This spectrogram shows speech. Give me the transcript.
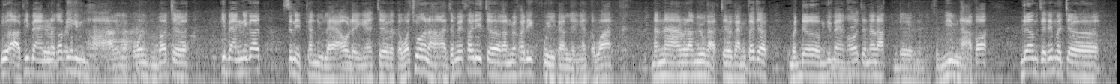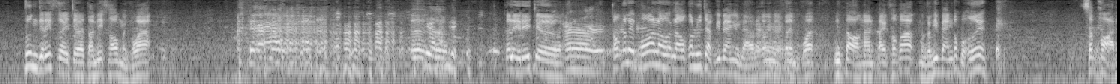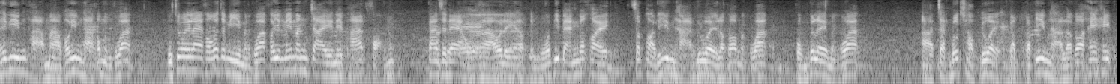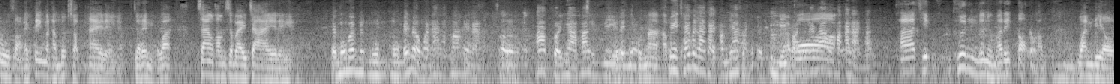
คืออ่าพี่แบงค์แล้วก็พี่พิมถาอะไรเงี้ยเพราะว่าจริงๆก็เจอพี่แบงค์นี่ก็สนิทกันอยู่แล้วอะไรเงี้ยเจอกันแต่ว่าช่วงหลังอาจจะไม่ค่อยได้เจอกันไม่ค่อยได้คุยกันอะไรเงี้ยแต่ว่า นานๆ เวลามีโอกาสเจอกัน ก็จะเหมือนเดิมพี่แบงค์เขาก็จะน่ารักเหมือนเดิมส่วนพี่พิมถาก็เริ่มจะได้มาเจอเพิ่งจะได้เคยเจอตอนที่เขาเหมือนกับว่า เออ ก็เลยได้เจอ เขาก็เลยเพราะว่าเราเราก็รู้จักพี่แบงค์อยู่แล้วแล้วก็พี่แบงค์ก็เลยบอกว่าติดต่องานไปเขาก็เหมือนกับพี่แบงค์ก็บอกเอ้ยสปอร์ตให้พี่พิมถามมาเพราะพี่พิมถามก็เหมือนกับว่าในช่วงแรกเขาก็จะมีเหมือนกับว่าเขายังไม่มั่นใจในพาร์ทของ การแสดงของเขาอะไรเงี้ยครับแต่เหมือนว่าพี่แบงค์ก็คอยสปอร์ตที่พิมถามด้วย แล้วก็เหมือนกับว่าผมก็เลยเหมือนกับว่าอ่าจัดเวิร์กช็อปด้วยกับกับพี่พิมถามแล้วก็ให้ให้ครูสอน acting มาทำเวิร์กช็อปให้อะไรเงี้ยจะได้เหมือนกับว่าสร้างความสบายใจอะไรเงี้ย แต่มุมมันมุมมุมเมนต์ออกมาน่ารักมากเลยนะภาพสวยงามมากดีอะไรขอบเงี้ยคุณมากครับเมย์ใช้เวลาถ่ายทำยากกว่าจะเป็นดีกว่าจะได้ภาพออกมาขนาดนั้น พระอาทิตย์ขึ้นจนถึงพระอาทิตย์ตกครับ วันเดียว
